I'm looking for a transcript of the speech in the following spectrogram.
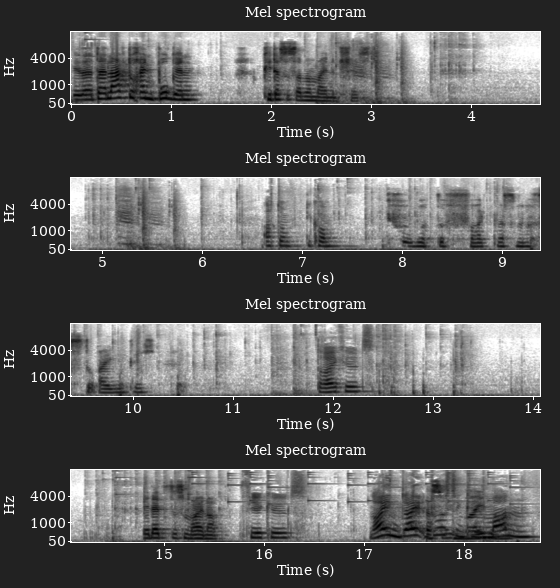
Da, da lag doch ein Bogen. Okay, das ist aber meine Chest. Achtung, die kommen. What the fuck, was machst du eigentlich? Drei Kills. Der letzte ist meiner. Vier Kills. Nein, dein, du Das hast ist den Kill, meiner. Mann.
